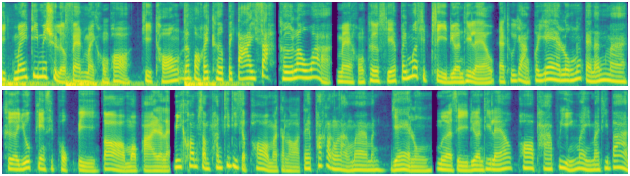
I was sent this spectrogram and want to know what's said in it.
ผิดไหมที่ไม่ช่วยเหลือแฟนใหม่ของพ่อที่ท้องและบอกให้เธอไปตายซะ เธอเล่าว่าแม่ของเธอเสียไปเมื่อ 14 เดือนที่แล้ว และทุกอย่างก็แย่ลงตั้งแต่นั้นมา เธออายุเพียง 16 ปี ก็มปลายแล้วแหละ มีความสัมพันธ์ที่ดีกับพ่อมาตลอด แต่พักหลังๆมามันแย่ลง เมื่อ 4 เดือนที่แล้ว พ่อพาผู้หญิงใหม่มาที่บ้าน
